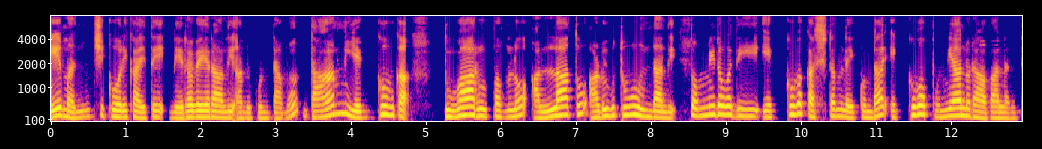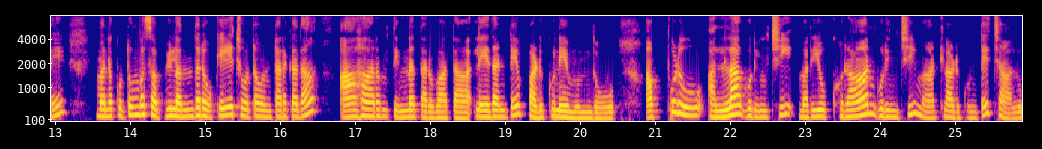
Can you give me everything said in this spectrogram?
ఏ మంచి కోరిక అయితే నెరవేరాలి అనుకుంటామో దాన్ని ఎక్కువగా దువా రూపంలో అల్లాతో అడుగుతూ ఉండాలి. తొమ్మిదవది ఎక్కువ కష్టం లేకుండా ఎక్కువ పుణ్యాలు రావాలంటే మన కుటుంబ సభ్యులందరూ ఒకే చోట ఉంటారు కదా! ఆహారం తిన్న తర్వాత లేదంటే పడుకునే ముందు అప్పుడు అల్లా గురించి మరియు ఖురాన్ గురించి మాట్లాడుకుంటే చాలు.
